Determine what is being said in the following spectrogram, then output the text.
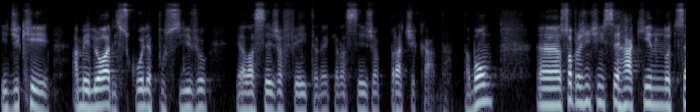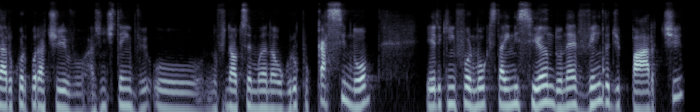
e de que a melhor escolha possível ela seja feita, né, que ela seja praticada, tá bom? Uh, só para a gente encerrar aqui no noticiário corporativo, a gente tem o, no final de semana o grupo Cassino, ele que informou que está iniciando né, venda de parte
